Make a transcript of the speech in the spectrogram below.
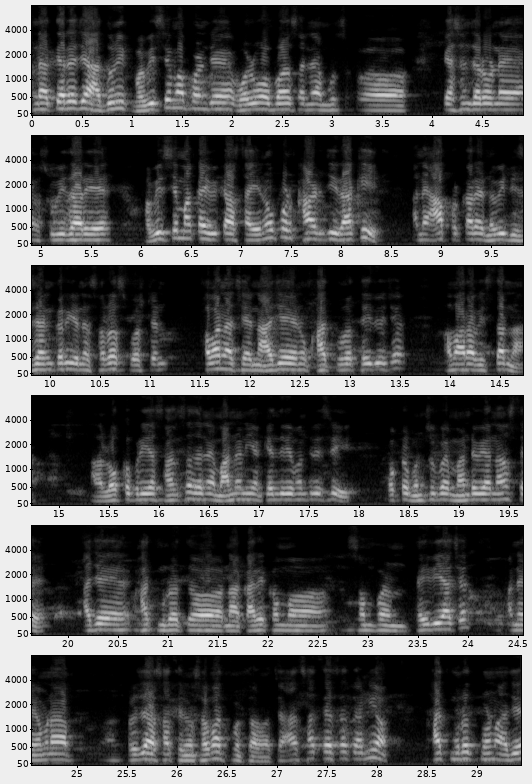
અને અત્યારે જે આધુનિક ભવિષ્યમાં પણ જે વોલ્વો બસ અને પેસેન્જરોને સુવિધા રહે, ભવિષ્યમાં કઈ વિકાસ થાય, એનો પણ કાળજી રાખી અને આ પ્રકારે નવી ડિઝાઇન કરી અને સરસ બસ સ્ટેન્ડ થવાના છે અને આજે એનું ખાતમુહૂર્ત થઈ રહ્યું છે. અમારા વિસ્તારના લોકપ્રિય સાંસદ અને માનનીય કેન્દ્રીય મંત્રી શ્રી ડૉક્ટર મનસુખભાઈ માંડવિયાના હસ્તે આજે ખાતમુહૂર્તના કાર્યક્રમ સંપન્ન થઈ રહ્યા છે અને હમણાં પ્રજા સાથેનો સંવાદ પણ થવાનો છે. આ સાથે સાથે અન્ય ખાતમુહૂર્ત પણ આજે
